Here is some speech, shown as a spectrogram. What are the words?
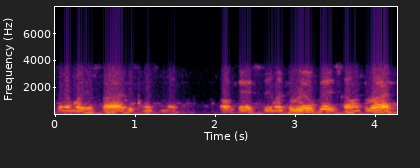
stand by your side, this this and that. Okay, seemed like a real bitch, sound like a rider.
